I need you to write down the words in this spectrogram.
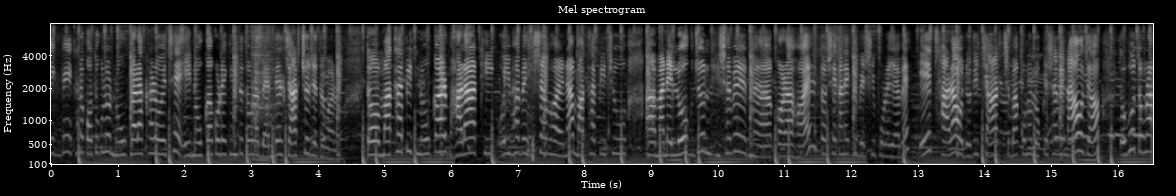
দেখবে এখানে কতগুলো নৌকা রাখা রয়েছে। এই নৌকা করে কিন্তু তোমরা ব্যান্ডেল চার্চও যেতে পারো। তো মাথা পিছ নৌকার ভাড়া ঠিক ওইভাবে হিসাব হয় না। মাথা পিছু মানে লোকজন হিসাবে করা হয়। তো সেখানে একটু বেশি পড়ে যাবে। এছাড়াও যদি চার্চ বা কোনো লোকেশনে নাও যাও, তবুও তোমরা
